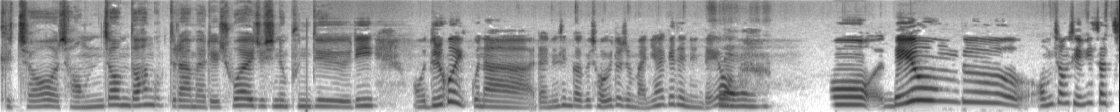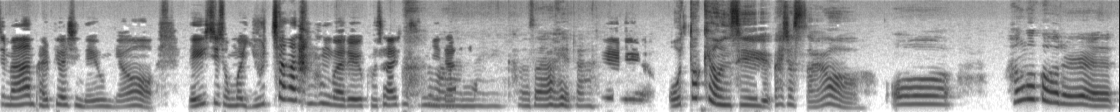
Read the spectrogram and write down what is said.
그쵸. 점점 더 한국 드라마를 좋아해 주시는 분들이 어, 늘고 있구나라는 생각을 저희도 좀 많이 하게 되는데요. 네. 어, 내용도 엄청 재밌었지만 발표하신 내용요. 네이씨 정말 유창한 한국말을 구사하셨습니다. 아, 네, 감사합니다. 네, 어떻게 연습하셨어요? 어, 한국어를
